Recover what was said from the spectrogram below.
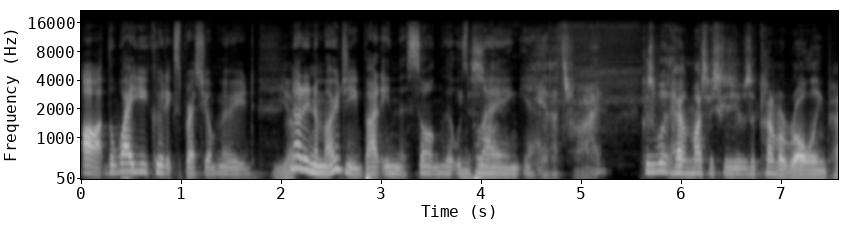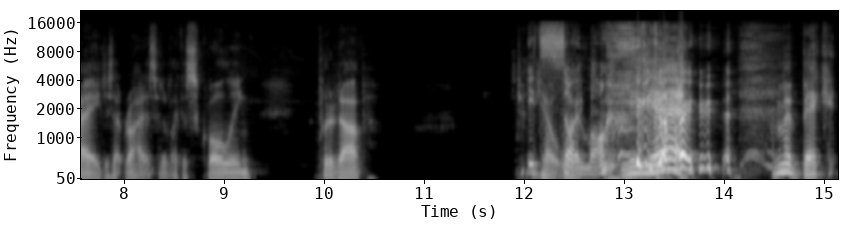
Oh, the way you could express your mood, Yep. not in emoji, but in the song that In was the playing. Yeah. Yeah, that's right. Because what MySpace? Because it was a kind of a rolling page. Is that right? instead of like a scrolling. Put it up. I don't think it's it so worked. long. Yeah. ago. I remember Beck.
